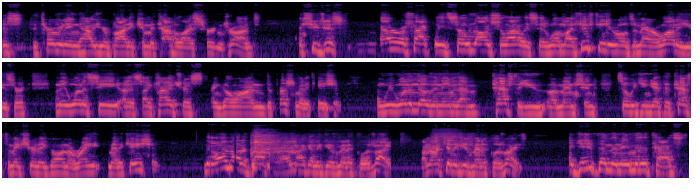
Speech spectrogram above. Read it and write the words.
just determining how your body can metabolize certain drugs, and she just matter of factly, so nonchalantly said, Well, my 15 year old's a marijuana user and they want to see a psychiatrist and go on depression medication. And we want to know the name of that test that you uh, mentioned so we can get the test to make sure they go on the right medication. Now, I'm not a doctor. I'm not going to give medical advice. I'm not going to give medical advice. I gave them the name of the test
